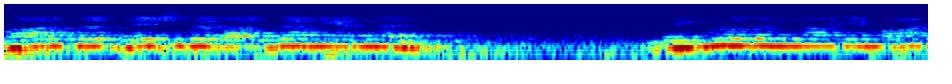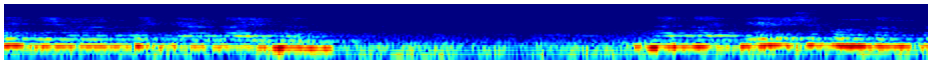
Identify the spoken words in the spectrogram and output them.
ಭಾರತ ದೇಶದ ರಾಜಧಾನಿಯನ್ನು ಬೆಂಗಳೂರನ್ನಾಗಿ ದೇವರಂತ ಕೇಳ್ತಾ ಇದ್ದನು ಇದನ್ನ ಕೇಳಿಸಿಕೊಂಡಂತ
